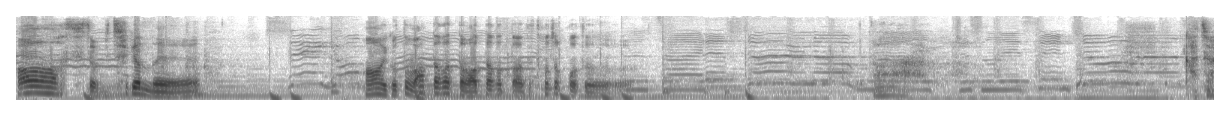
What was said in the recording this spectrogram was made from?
아, 진짜 미치겠네. 아, 이것도 왔다 갔다 왔다 갔다 하는데 터졌거든. 아, 가자.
